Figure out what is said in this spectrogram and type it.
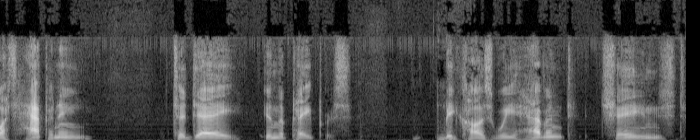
what's happening today in the papers mm-hmm. because we haven't changed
